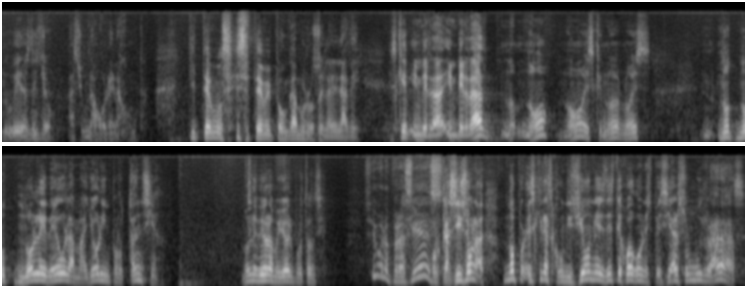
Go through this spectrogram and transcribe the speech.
Lo hubieras dicho hace una hora en la Junta. Quitemos ese tema y pongámonos en la, en la B. Es que en verdad, en verdad, no, no, no, es que no, no es. No, no, no le veo la mayor importancia. No le veo la mayor importancia. Sí, bueno, pero así es. Porque así son las. No, pero es que las condiciones de este juego en especial son muy raras.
